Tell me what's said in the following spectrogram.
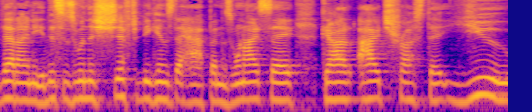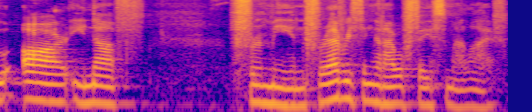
that I need. This is when the shift begins to happen, is when I say, God, I trust that you are enough for me and for everything that I will face in my life.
